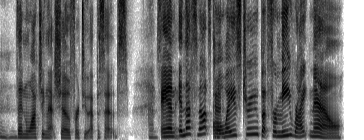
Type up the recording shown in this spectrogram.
Mhm. than watching that show for two episodes Absolutely. and and that's not good. always true but for me right now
